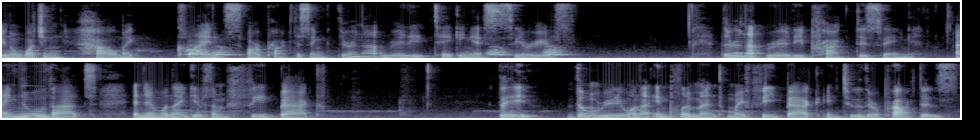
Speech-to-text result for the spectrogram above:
you know, watching how my clients are practicing, they're not really taking it serious. They're not really practicing. I know that. And then when I give them feedback, they don't really want to implement my feedback into their practice.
